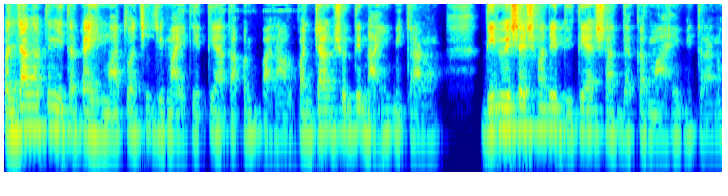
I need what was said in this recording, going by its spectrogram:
पंचांगातील इतर काही महत्वाची जी माहिती आहे ती आता आपण पाहणार पंचांग शुद्धी नाही मित्रांनो. दिनविशेषमध्ये द्वितीय श्राद्ध कर्म आहे मित्रांनो.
